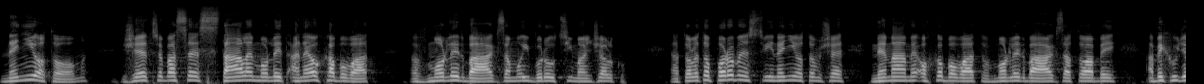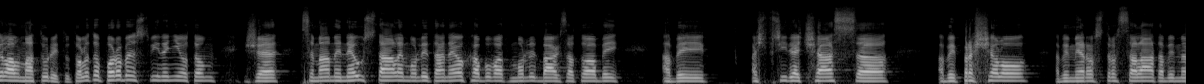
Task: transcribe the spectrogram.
není o tom, že je třeba se stále modlit a neochabovat v modlitbách za moji budoucí manželku. A tohleto podobenství není o tom, že nemáme ochobovat v modlitbách za to, aby, abych udělal maturitu. Tohleto podobenství není o tom, že se máme neustále modlit a neochabovat v modlitbách za to, aby, aby až přijde čas, eh, aby pršelo, aby mi rostl salát, aby mi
